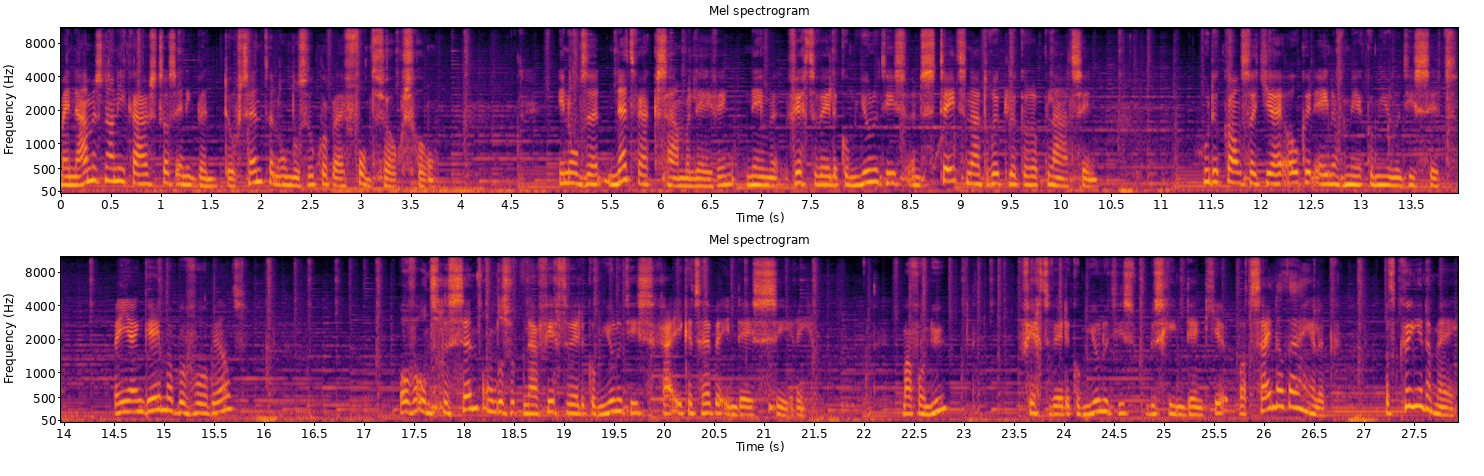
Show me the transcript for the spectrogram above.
Mijn naam is Nanny Kuisters en ik ben docent en onderzoeker bij Fonds Hogeschool. In onze netwerksamenleving nemen virtuele communities een steeds nadrukkelijkere plaats in. Hoe de kans dat jij ook in één of meer communities zit. Ben jij een gamer bijvoorbeeld? Over ons recent onderzoek naar virtuele communities ga ik het hebben in deze serie. Maar voor nu, virtuele communities, misschien denk je, wat zijn dat eigenlijk? Wat kun je ermee?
